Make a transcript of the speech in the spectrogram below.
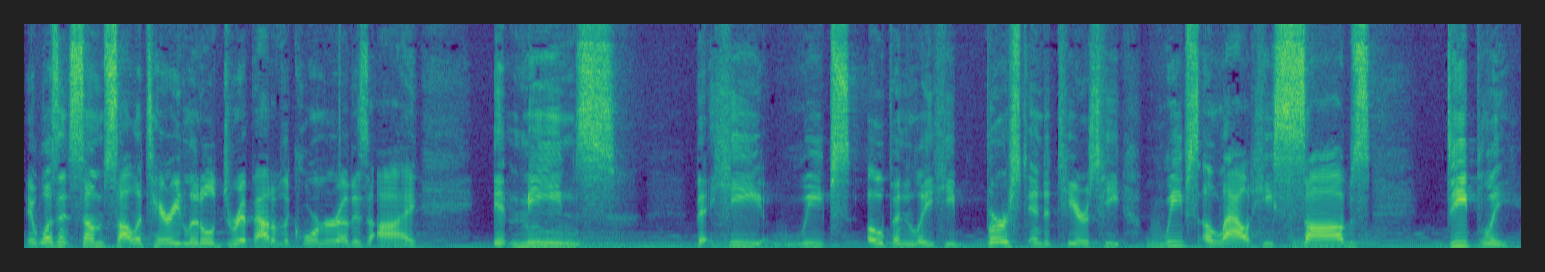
It wasn't some solitary little drip out of the corner of his eye. It means that he weeps openly. He bursts into tears. He weeps aloud. He sobs deeply.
